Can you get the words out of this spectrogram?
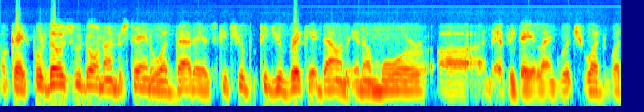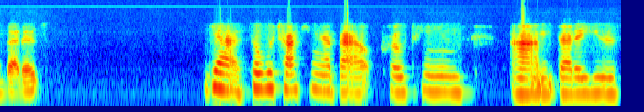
Okay, for those who don't understand what that is, could you could you break it down in a more uh, an everyday language? What what that is? Yeah, so we're talking about proteins um, that are used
